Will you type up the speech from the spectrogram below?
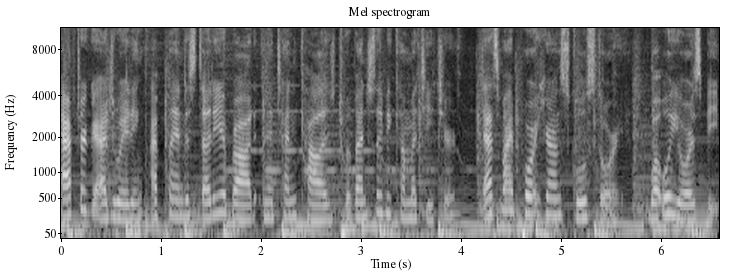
After graduating, I plan to study abroad and attend college to eventually become a teacher. That's my Port Huron school story. What will yours be?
